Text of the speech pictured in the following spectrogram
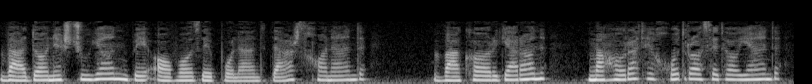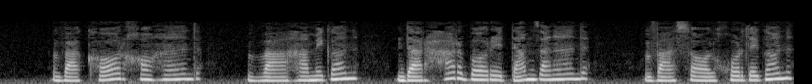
و دانشجویان به آواز بلند درس خوانند و کارگران مهارت خود را ستایند و کار خواهند و همگان در هر بار دم زنند و سال خوردگان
